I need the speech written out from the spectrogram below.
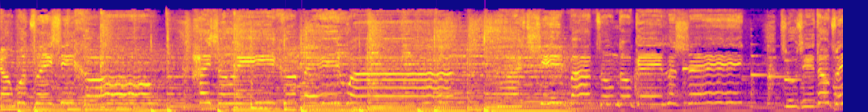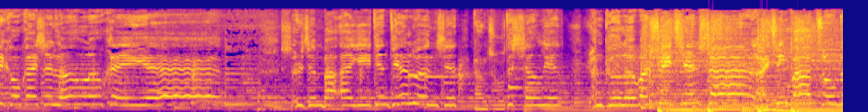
让我醉醒后还想离合悲欢。爱情把痛都给了谁？纠结到最后还是冷冷黑夜。时间把爱一点点沦陷，当初的相恋远隔了万水千山。爱情把痛都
